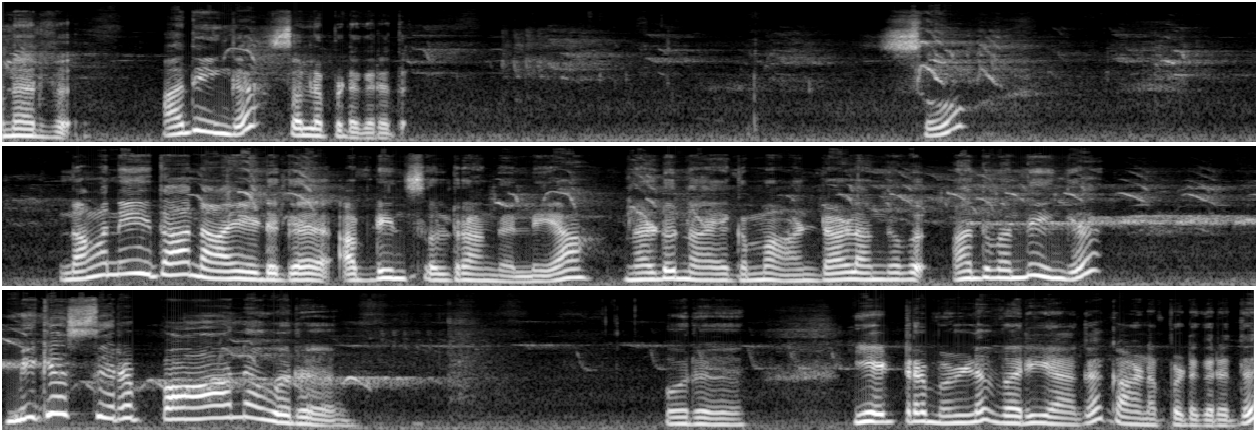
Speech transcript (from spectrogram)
உணர்வு. அது இங்கே சொல்லப்படுகிறது. ஸோ நானே தான் நாயிடுக அப்படின்னு சொல்கிறாங்க இல்லையா? நடுநாயகமாக ஆண்டாள் அங்கே அது வந்து இங்கே மிக சிறப்பான ஒரு ஒரு ஏற்றமுள்ள வரியாக காணப்படுகிறது.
